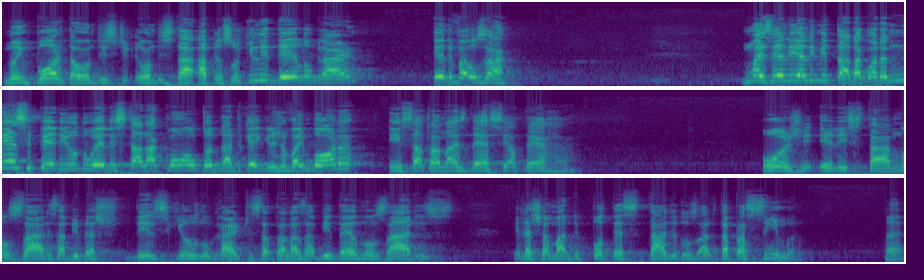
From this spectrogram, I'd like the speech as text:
não importa onde, onde está a pessoa que lhe dê lugar, ele vai usar mas ele é limitado. Agora, nesse período, ele estará com autoridade, porque a igreja vai embora e Satanás desce à terra. Hoje ele está nos ares. A Bíblia diz que o lugar que Satanás habita é nos ares. Ele é chamado de potestade dos ares. Está para cima. Né?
